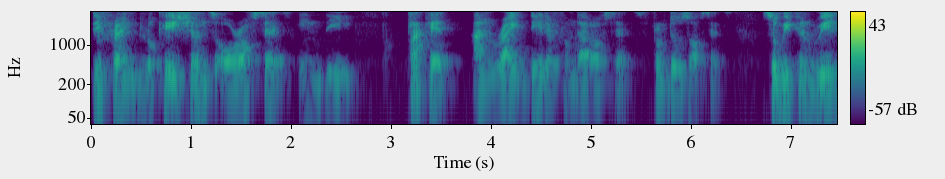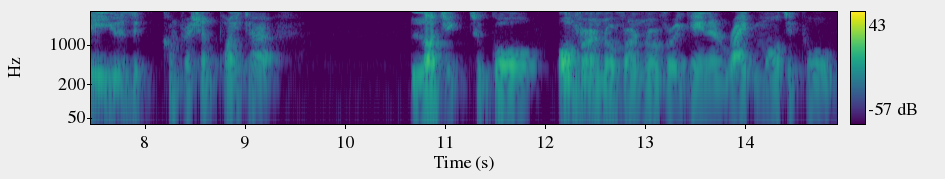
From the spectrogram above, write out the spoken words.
different locations or offsets in the packet and write data from that offsets, from those offsets. So we can really use the compression pointer logic to go over and over and over again and write multiple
